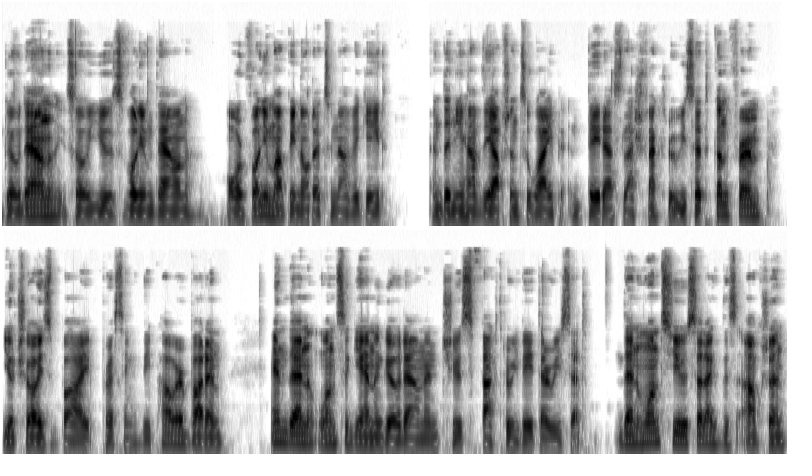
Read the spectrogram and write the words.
go down, so use volume down or volume up in order to navigate. And then you have the option to wipe data slash factory reset. Confirm your choice by pressing the power button. And then once again, go down and choose factory data reset. Then once you select this option,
